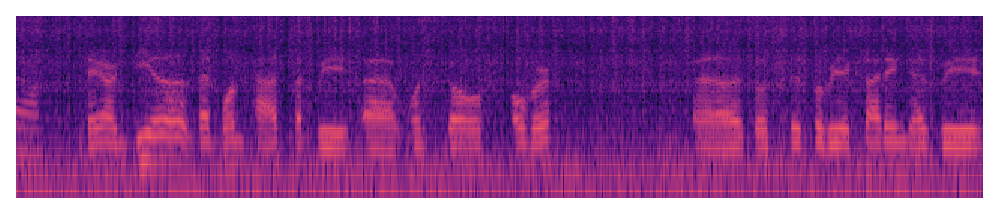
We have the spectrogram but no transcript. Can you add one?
um, They are near that one pass that we uh, want to go over. Uh, so this will be exciting as we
